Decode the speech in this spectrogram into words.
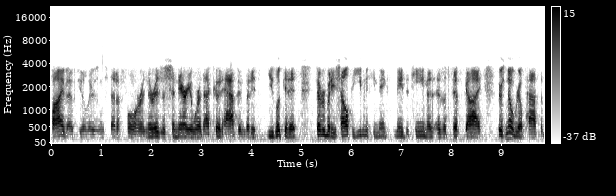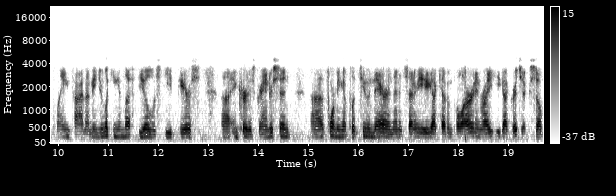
five outfielders instead of four. And there is a scenario where that could happen. But if you look at it, if everybody's healthy, even if he makes made the team as, as a fifth guy, there's no real path to playing time. I mean, you're looking in left field with Steve Pearce uh, and Curtis Granderson uh, forming a platoon there. And then in center, you got Kevin Pillar, and right, you got Grichuk. So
